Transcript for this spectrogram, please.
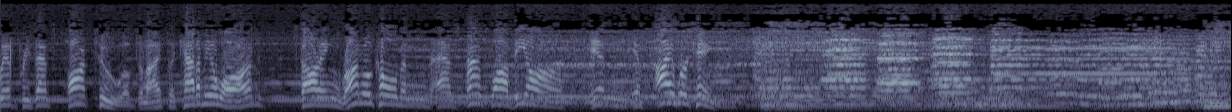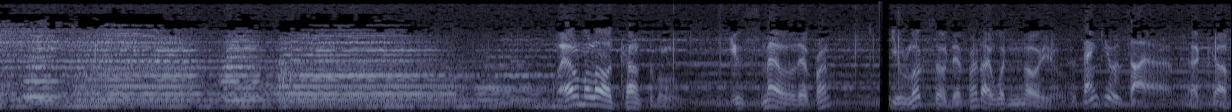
The Squibb presents part two of tonight's Academy Award, starring Ronald Colman as Francois Villon in If I Were King. Well, my Lord Constable, you smell different. You look so different, I wouldn't know you. Thank you, sire. Uh, come.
